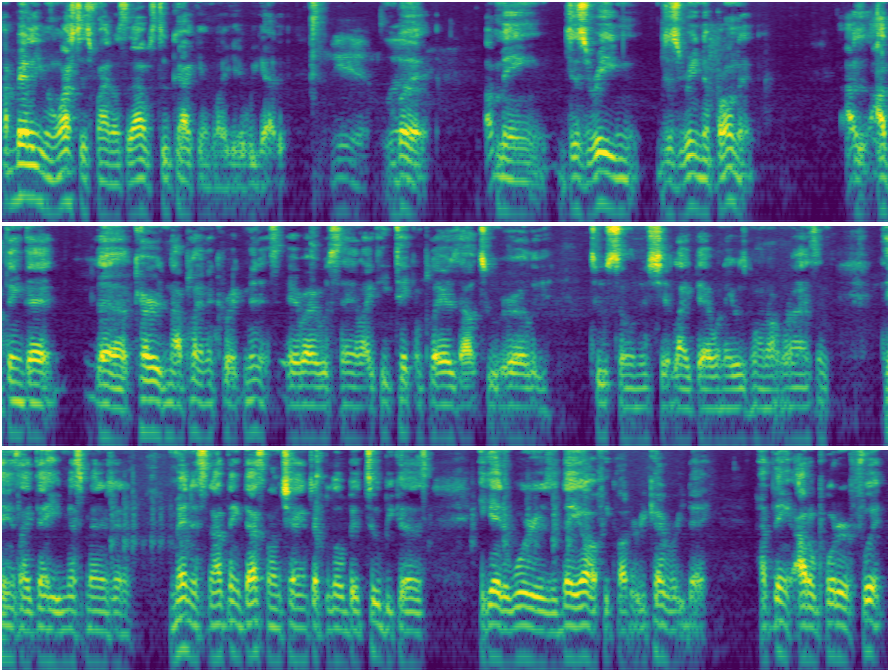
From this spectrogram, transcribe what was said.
I barely even watched this final, so I was too cocky. I'm like, yeah, we got it. Yeah, well, But I mean, just reading, just reading up on it, I, I think that uh, Curry's not playing the correct minutes. Everybody was saying like he taking players out too early, too soon, and shit like that when they was going on runs and things like that. He mismanaging minutes, and I think that's going to change up a little bit too because he gave the Warriors a day off. He called it recovery day. I think Otto Porter foot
